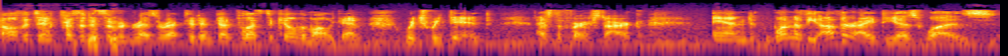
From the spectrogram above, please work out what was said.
all the dead presidents have been resurrected and Deadpool has to kill them all again, which we did as the first arc. And one of the other ideas was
